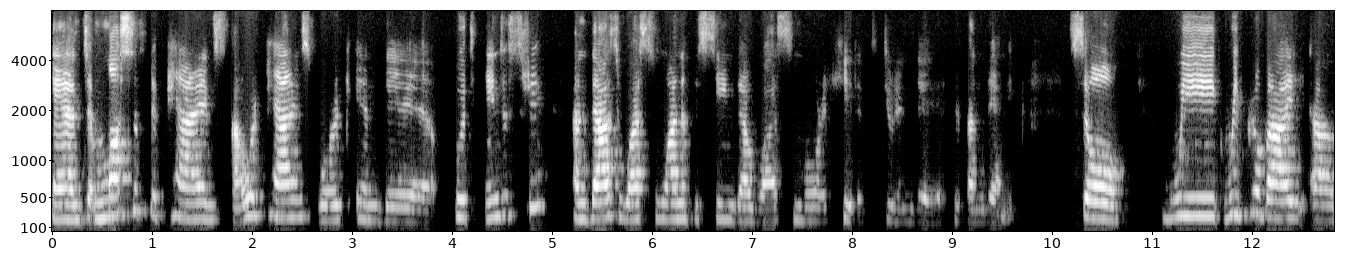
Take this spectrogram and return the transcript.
And most of the parents, our parents work in the food industry. And that was one of the things that was more hit during the, the pandemic. So we, we provide uh,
